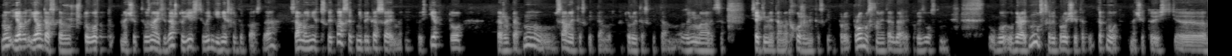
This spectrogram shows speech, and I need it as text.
ну, я, я вам так скажу, что вот, значит, вы знаете, да, что есть в Индии несколько касс, да, самая низкая касса – это неприкасаемые, то есть те, кто скажем так, ну, самые, так сказать, там, вот, которые, так сказать, там занимаются всякими там отхожими, так сказать, промыслами и так далее, производствами, убирают мусор и прочее. Так, так вот, значит, то есть э,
